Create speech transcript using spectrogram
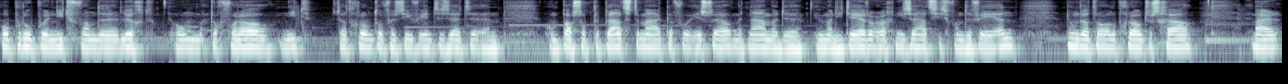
oproepen niet van de lucht om toch vooral niet dat grondoffensief in te zetten en om pas op de plaats te maken voor Israël. Met name de humanitaire organisaties van de VN doen dat al op grote schaal. Maar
